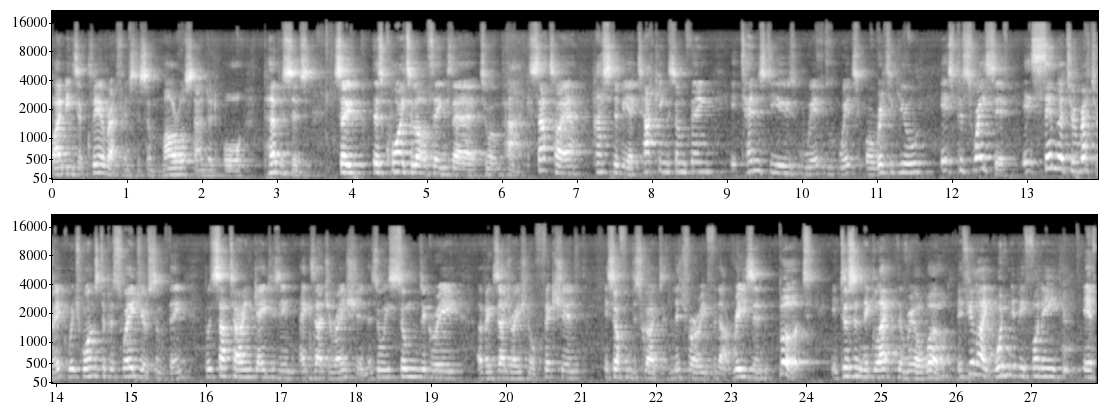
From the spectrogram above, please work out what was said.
by means of clear reference to some moral standard or purposes. So there's quite a lot of things there to unpack. Satire has to be attacking something. It tends to use wit, wit or ridicule. It's persuasive. It's similar to rhetoric, which wants to persuade you of something, but satire engages in exaggeration. There's always some degree of exaggeration or fiction. It's often described as literary for that reason, but it doesn't neglect the real world. If you're like, wouldn't it be funny if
